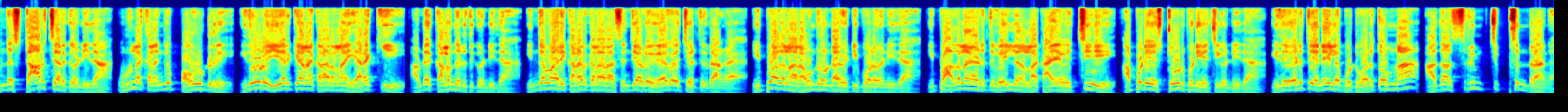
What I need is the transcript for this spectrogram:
அந்த ஸ்டார்ச் இறக்க வேண்டியதான் உருளைக்கிழங்கு பவுடரு இதோட இயற்கையான கலர் எல்லாம் இறக்கி அப்படியே கலந்து எடுத்துக்க வேண்டியதான் இந்த மாதிரி கலர் கலரா செஞ்சு அப்படியே வேக வச்சு எடுத்துக்கிறாங்க. இப்போ அதெல்லாம் ரவுண்ட் ரவுண்டா வெட்டி போட வேண்டியதா? இப்போ அதெல்லாம் எடுத்து வெயில நல்லா காய வச்சு அப்படியே ஸ்டோர் பண்ணி வச்சுக்க வேண்டியதா? இதை எடுத்து எண்ணெயில போட்டு வருத்தோம்னா அதான் ஸ்ரிம் சிப்ஸ்ன்றாங்க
